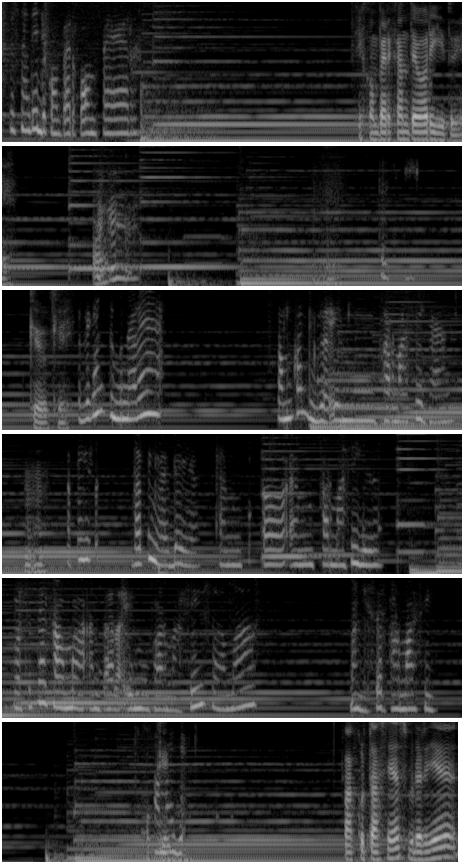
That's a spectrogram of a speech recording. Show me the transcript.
terus nanti di compare compare Dikomparkan teori itu ya. Oh. Oke oke. tapi kan sebenarnya kamu kan juga ilmu farmasi kan Mhm. tapi tapi nggak ada ya M, eh, M farmasi gitu maksudnya sama antara ilmu farmasi sama magister farmasi Oke. sama aja Fakultasnya sebenarnya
